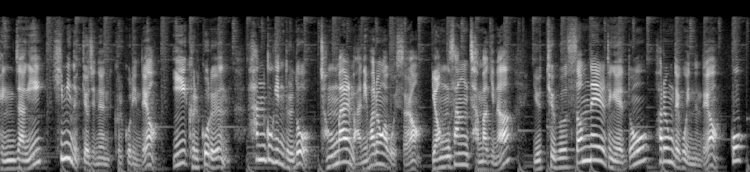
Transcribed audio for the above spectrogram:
굉장히 힘이 느껴지는 글꼴인데요. 이 글꼴은 한국인들도 정말 많이 활용하고 있어요. 영상 자막이나 유튜브 썸네일 등에도 활용되고 있는데요. 꼭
